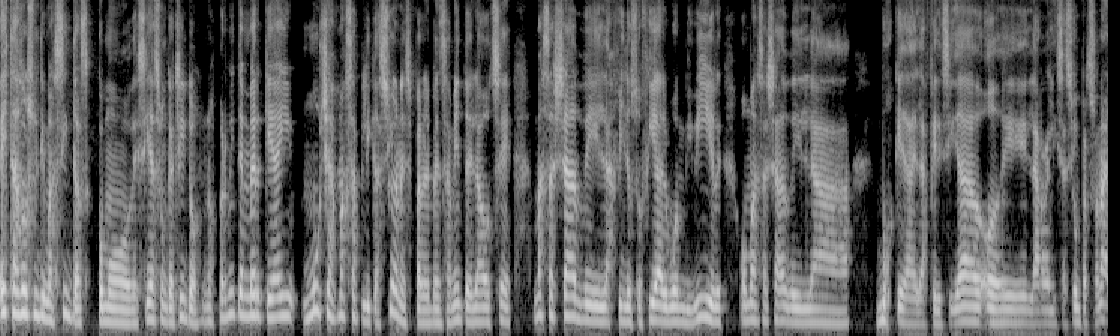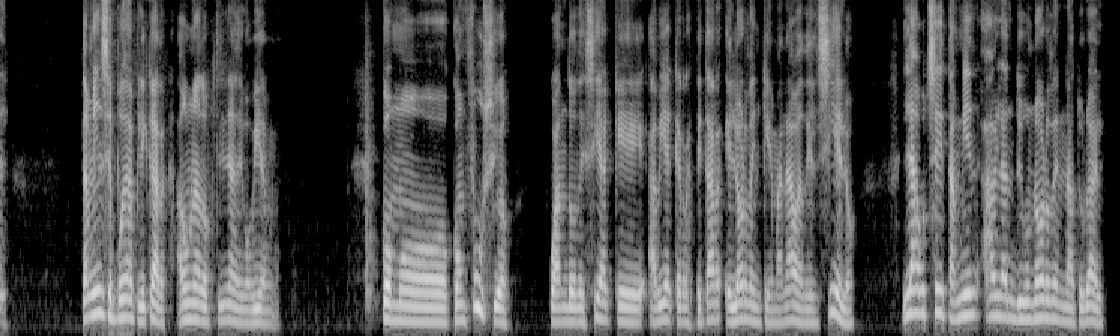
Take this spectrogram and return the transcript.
Estas dos últimas citas, como decía hace un cachito, nos permiten ver que hay muchas más aplicaciones para el pensamiento de Lao Tse, más allá de la filosofía del buen vivir o más allá de la búsqueda de la felicidad o de la realización personal también se puede aplicar a una doctrina de gobierno. Como Confucio, cuando decía que había que respetar el orden que emanaba del cielo, Lao Tse también hablan de un orden natural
